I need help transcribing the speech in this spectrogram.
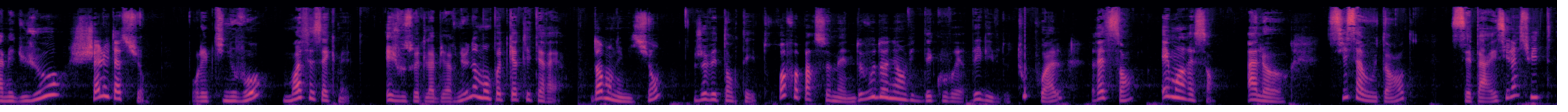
Amis du jour, chalutations. Pour les petits nouveaux, moi c'est Sekhmet et je vous souhaite la bienvenue dans mon podcast littéraire. Dans mon émission, je vais tenter trois fois par semaine de vous donner envie de découvrir des livres de tout poil, récents et moins récents. Alors, si ça vous tente, c'est par ici la suite.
